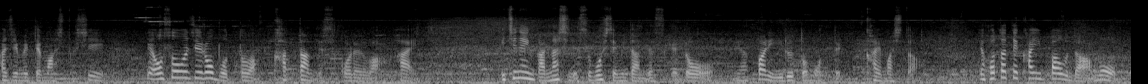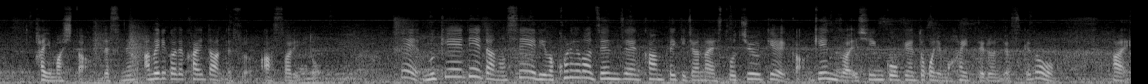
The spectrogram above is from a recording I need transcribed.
始めてましたしでお掃除ロボットは買ったんですこれは。はい。1年間なしで過ごしてみたんですけどやっぱりいると思って買いました。でホタテ貝パウダーも買いましたですね。アメリカで買えたんですあっさりと。で無形データの整理はこれは全然完璧じゃないです。途中経過現在進行形のとこにも入ってるんですけどはい。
